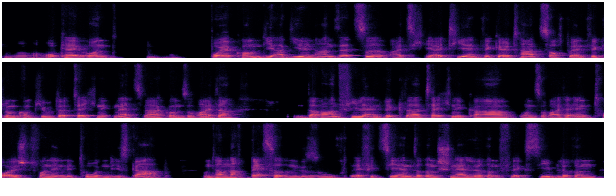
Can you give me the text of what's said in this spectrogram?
Okay, und woher kommen die agilen Ansätze? Als sich die IT entwickelt hat, Softwareentwicklung, Computertechnik, Netzwerke und so weiter, da waren viele Entwickler, Techniker und so weiter enttäuscht von den Methoden, die es gab und haben nach besseren gesucht, effizienteren, schnelleren, flexibleren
